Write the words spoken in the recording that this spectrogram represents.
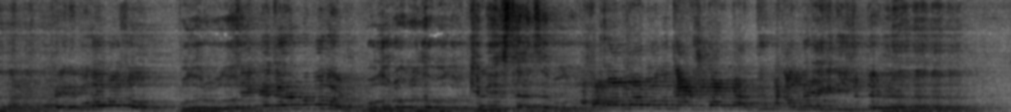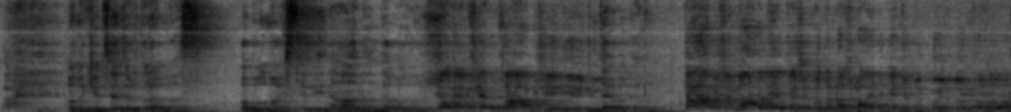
Beni bulamaz o. Bulur bulur. Sekretörümü bulur. Bulur onu da bulur. Kimi isterse bulur. Hamallar onu karşılarlar. Dur bakalım nereye gidiyorsun derler. Onu kimse durduramaz. O bulmak istediğini anında bulur. ya hemşerim sana bir şey diyeceğim. De bakalım. Daha bizim mahalleye taşınmadan Azrail'i getirdik koydun ortalığa.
